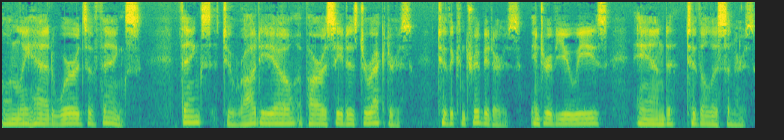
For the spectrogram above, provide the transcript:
only had words of thanks. Thanks to Radio Aparecida's directors, to the contributors, interviewees, and to the listeners.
